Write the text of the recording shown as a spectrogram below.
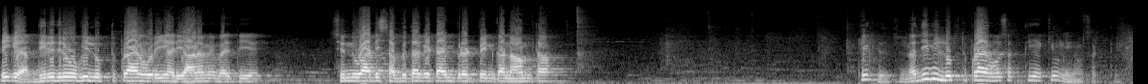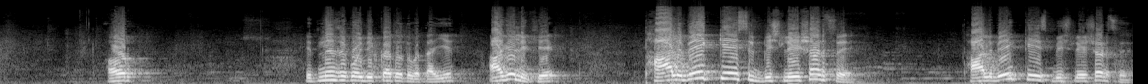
ठीक है? अब धीरे धीरे वो भी लुप्त प्राय हो रही है। हरियाणा में बहती है। सिंधु घाटी सभ्यता के टाइम पीरियड पे इनका नाम था। ठीक है, नदी भी लुप्त प्राय हो सकती है, क्यों नहीं हो सकती? और इतने से कोई दिक्कत हो तो बताइए। आगे लिखिए, थालवेग के इस विश्लेषण से, थालवेग के इस विश्लेषण से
